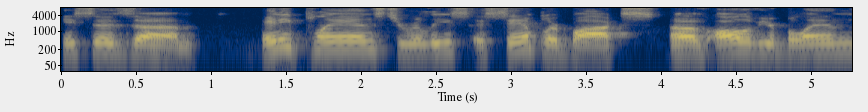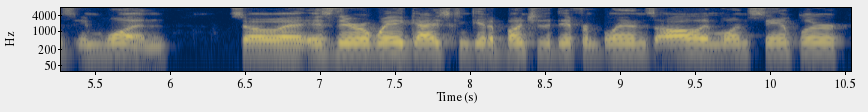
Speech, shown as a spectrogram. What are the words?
He says, um, "Any plans to release a sampler box of all of your blends in one?" So uh, is there a way guys can get a bunch of the different blends all in one sampler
